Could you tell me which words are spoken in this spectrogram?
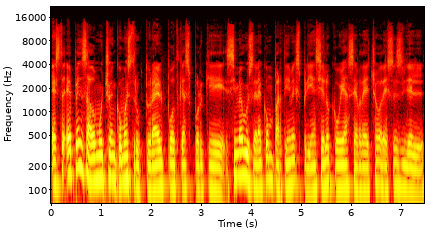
este, he pensado mucho en cómo estructurar el podcast porque sí me gustaría compartir mi experiencia, lo que voy a hacer. De hecho, ese es el,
